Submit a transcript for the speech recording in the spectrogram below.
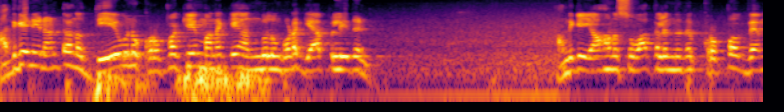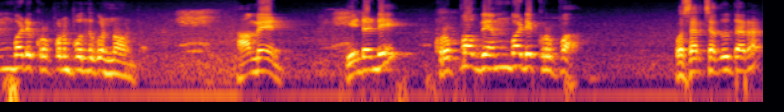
అందుకే నేను అంటాను దేవుని కృపకే మనకే అంగుళం కూడా గ్యాప్ లేదండి. అందుకే యోహన సువార్తలు ఎందుకంటే కృప వెంబడి కృపను పొందుకుంటున్నాం అంట. ఆమెన్. ఏంటండి? కృప వెంబడి కృప. ఒకసారి చదువుతారా?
